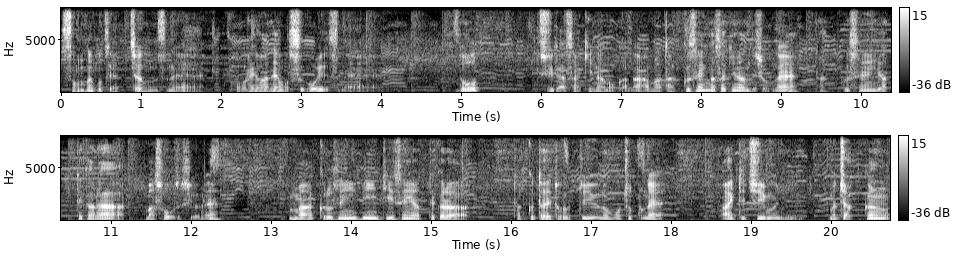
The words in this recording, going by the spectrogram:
そんなことやっちゃうんですね。これはでもすごいですね。どっちが先なのかなまあ、タッグ戦が先なんでしょうね。タッグ戦やってから、まあそうですよね。まあ、クロスインフィニティ戦やってから、タッグタイトルっていうのもちょっとね、相手チームに、まあ、若干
